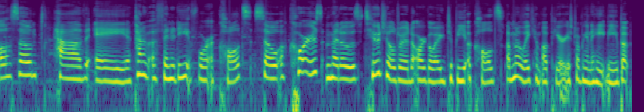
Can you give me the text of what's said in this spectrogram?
also have a kind of affinity for occults. So of course, course, Meadow's two children are going to be occults. I'm gonna wake him up here. He's probably gonna hate me. But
